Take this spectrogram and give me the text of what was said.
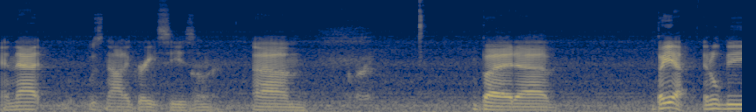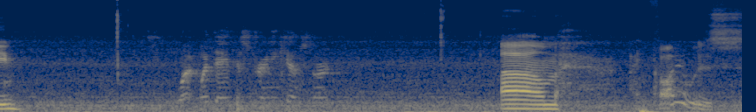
and that was not a great season. Um, but uh, but yeah, it'll be. What what day does training camp start? Um, thought it was.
